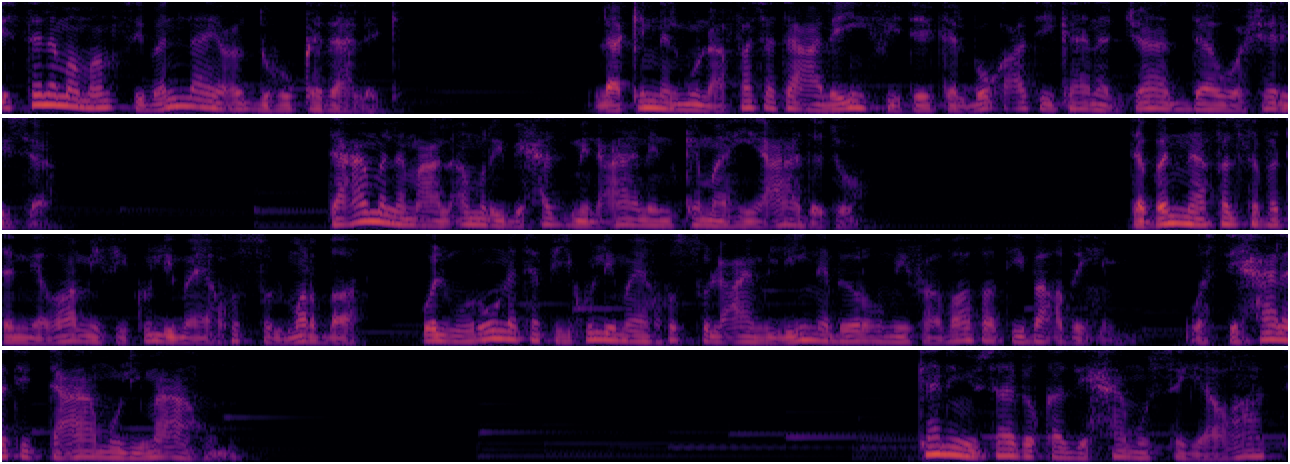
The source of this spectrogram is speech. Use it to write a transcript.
استلم منصبا لا يعده كذلك لكن المنافسة عليه في تلك البقعة كانت جادة وشرسة. تعامل مع الأمر بحزم عال كما هي عادته. تبنى فلسفة النظام في كل ما يخص المرضى والمرونة في كل ما يخص العاملين برغم فظاظة بعضهم واستحالة التعامل معهم. كان يسابق زحام السيارات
